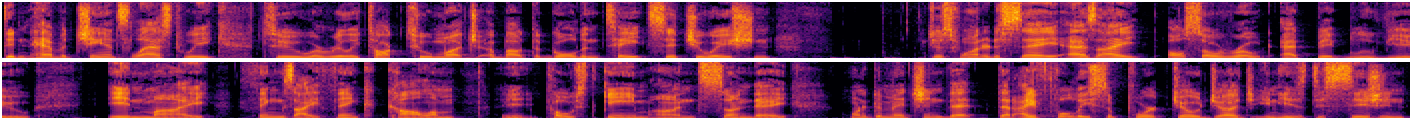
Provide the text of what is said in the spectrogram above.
didn't have a chance last week to uh, really talk too much about the Golden Tate situation. Just wanted to say, as I also wrote at Big Blue View in my Things I Think column uh, post game on Sunday, wanted to mention that that I fully support Joe Judge in his decision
